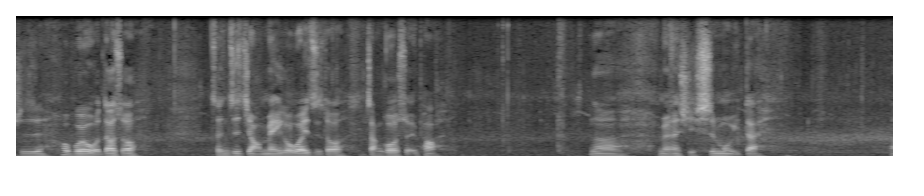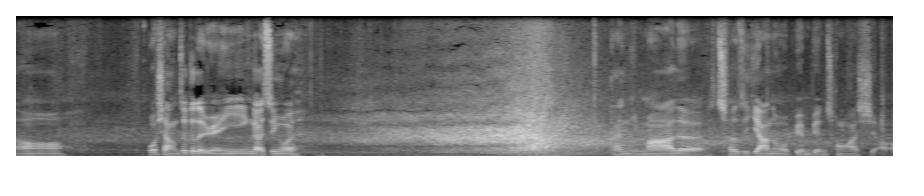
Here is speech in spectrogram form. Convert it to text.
就是会不会我到时候整只脚每一个位置都长过水泡？那没关系，拭目以待。然后，我想这个的原因应该是因为，干你妈的，车子压那么边边，冲啊小。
